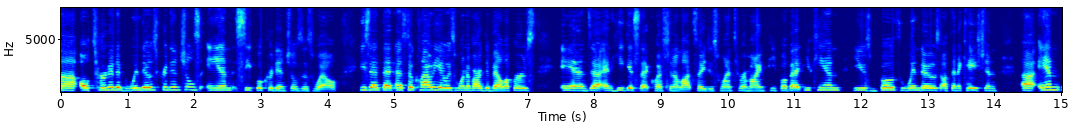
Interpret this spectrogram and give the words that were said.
uh, alternative Windows credentials and SQL credentials as well. He said that, uh, so Claudio is one of our developers and, uh, and he gets that question a lot. So he just wanted to remind people that you can use both Windows authentication uh, and,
